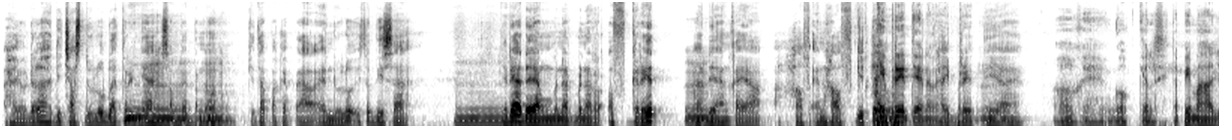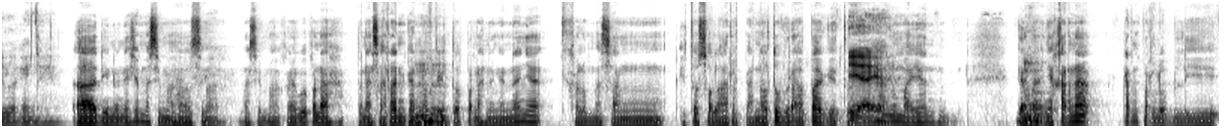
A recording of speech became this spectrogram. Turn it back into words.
ah ya udahlah dicas dulu baterainya sampai penuh, kita pakai PLN dulu itu bisa. Jadi ada yang benar-benar off grid, ada yang kayak half and half gitu. Hybrid ya namanya? Hybrid, iya. Oke, gokil sih. Tapi mahal juga kayaknya. Eh, di Indonesia masih mahal sih, masih mahal. Karena gue pernah penasaran kan waktu itu pernah nanya-nanya kalau masang itu solar panel tuh berapa gitu. Iya, ya lumayan dananya karena kan perlu beli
